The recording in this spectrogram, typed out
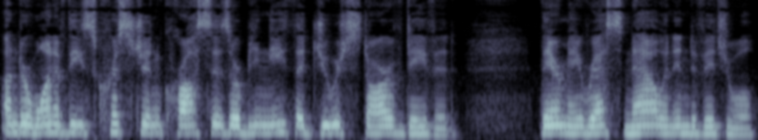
Under one of these Christian crosses or beneath a Jewish Star of David, there may rest now an individual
